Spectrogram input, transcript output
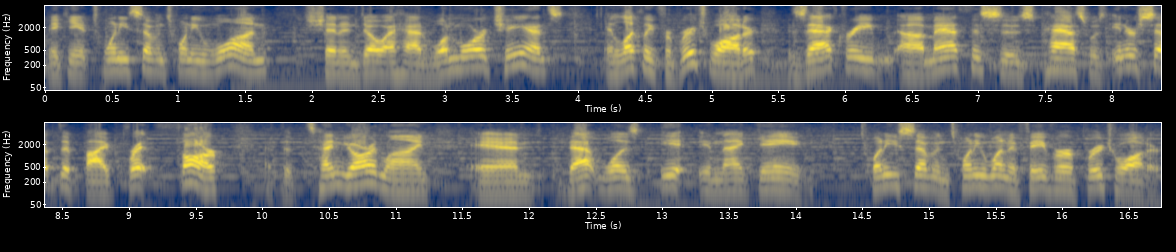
making it 27 21, Shenandoah had one more chance, and luckily for Bridgewater, Zachary uh, Mathis's pass was intercepted by Brett Tharp at the 10 yard line, and that was it in that game. 27-21 in favor of Bridgewater.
